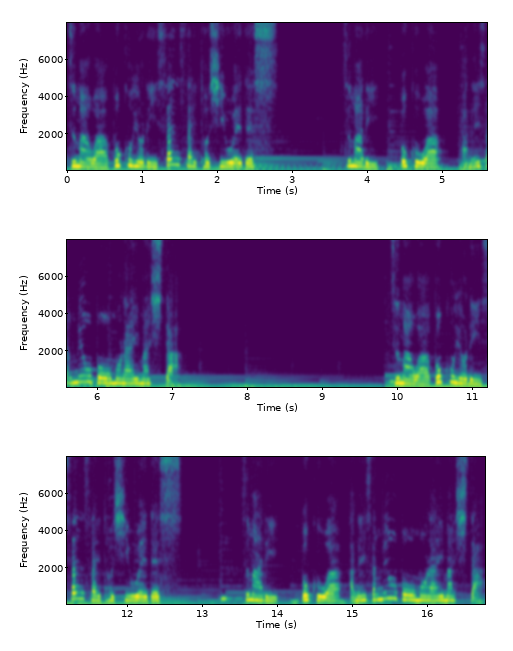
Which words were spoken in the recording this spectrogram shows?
妻は僕より3歳年上です。つまり僕は姉さん女房をもらいました。妻は僕より3歳年上です。つまり僕は姉さん女房をもらいました。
